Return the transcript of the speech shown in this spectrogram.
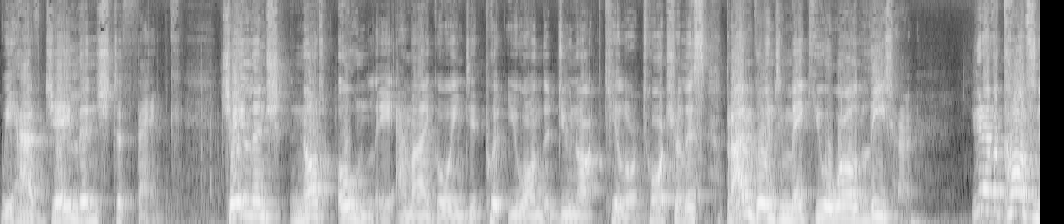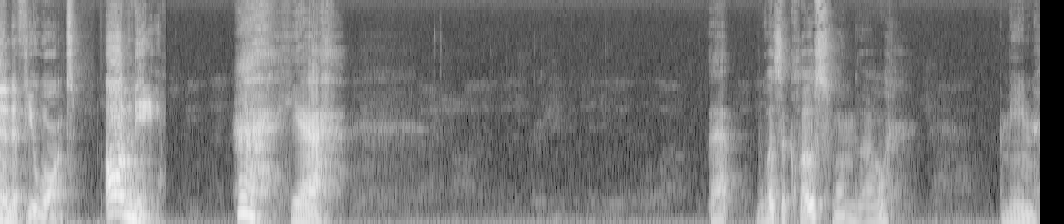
we have Jay Lynch to thank. Jay Lynch, not only am I going to put you on the do not kill or torture list, but I'm going to make you a world leader. You can have a continent if you want. On me. yeah. That was a close one, though. I mean,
